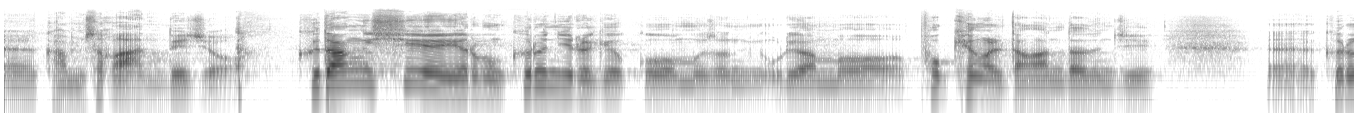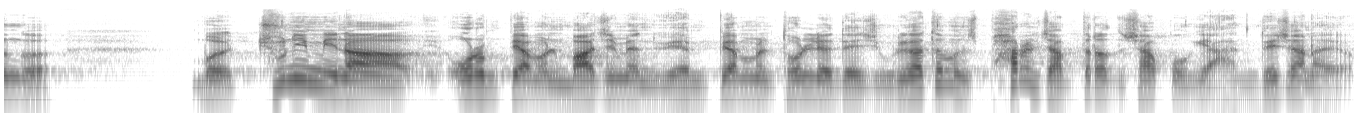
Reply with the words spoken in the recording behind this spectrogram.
예, 감사가 안 되죠. 그 당시에 여러분 그런 일을 겪고 무슨 우리가 뭐 폭행을 당한다든지 예, 그런 거 뭐 주님이나 오른뺨을 맞으면 왼뺨을 돌려대지 우리 같으면 팔을 잡더라도 잡고 그게 안 되잖아요.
